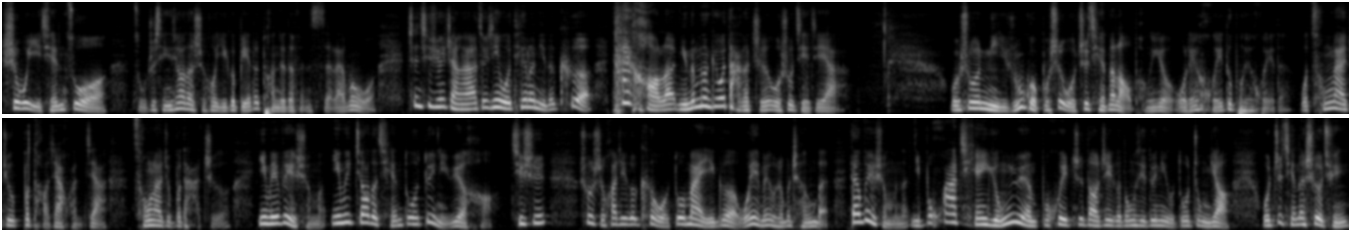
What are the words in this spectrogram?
是我以前做组织行销的时候一个别的团队的粉丝来问我，正气学长啊，最近我听了你的课，太好了，你能不能给我打个折？我说姐姐啊。我说你如果不是我之前的老朋友，我连回都不会回的。我从来就不讨价还价，从来就不打折。因为为什么？因为交的钱多，对你越好。其实说实话，这个课我多卖一个，我也没有什么成本。但为什么呢？你不花钱，永远不会知道这个东西对你有多重要。我之前的社群，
